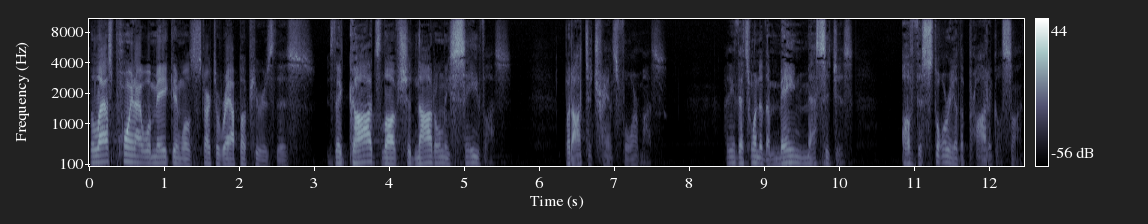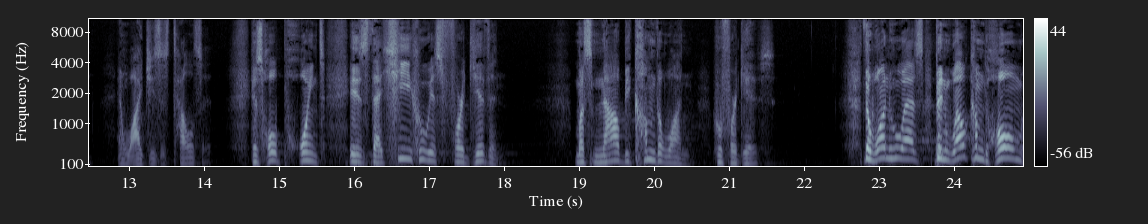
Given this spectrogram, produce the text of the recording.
The last point I will make, and we'll start to wrap up here, is this is that God's love should not only save us, but ought to transform us. I think that's one of the main messages of the story of the prodigal son and why Jesus tells it. His whole point is that he who is forgiven must now become the one who forgives. The one who has been welcomed home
